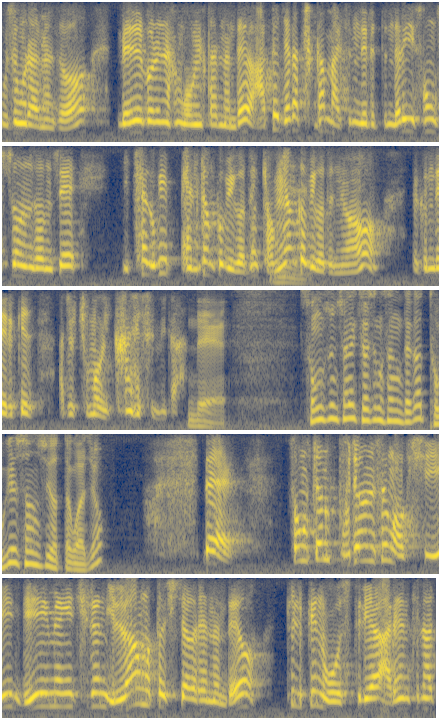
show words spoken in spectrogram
우승을 하면서 멜버른 항공을 탔는데요. 앞에 제가 잠깐 말씀드렸던 대로 이 송수천 선수의 이 체급이 벤턴급이거든요. 경량급이거든요. 근데 이렇게 아주 주먹이 강했습니다. 네. 송순천의 결승 상대가 독일 선수였다고 하죠? 네. 송수천은 부전승 없이 4명이 치른 1라운드부터 시작을 했는데요. 필리핀, 오스트리아, 아르헨티나,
